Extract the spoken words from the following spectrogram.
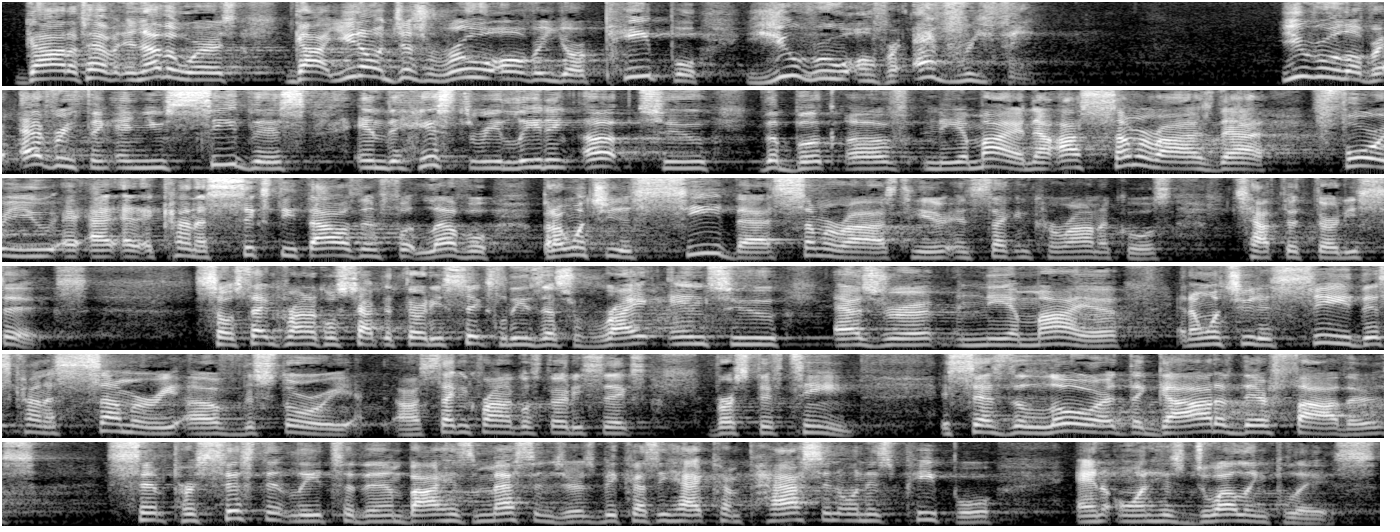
God of heaven. In other words, God, you don't just rule over your people, you rule over everything. You rule over everything, and you see this in the history leading up to the book of Nehemiah. Now, I summarized that for you at, at a kind of 60,000 foot level, but I want you to see that summarized here in Second Chronicles chapter 36. So Second Chronicles chapter 36 leads us right into Ezra and Nehemiah. And I want you to see this kind of summary of the story. Uh, Second Chronicles 36, verse 15. It says, The Lord, the God of their fathers, sent persistently to them by his messengers because he had compassion on his people and on his dwelling place.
